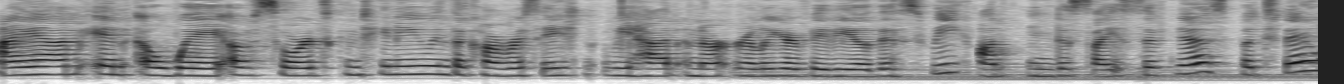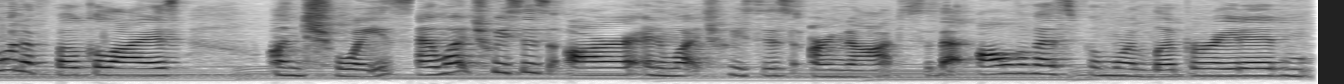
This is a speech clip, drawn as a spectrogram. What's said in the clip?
I am in a way of sorts continuing the conversation that we had in our earlier video this week on indecisiveness. But today, I want to focalize on choice and what choices are and what choices are not, so that all of us feel more liberated,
